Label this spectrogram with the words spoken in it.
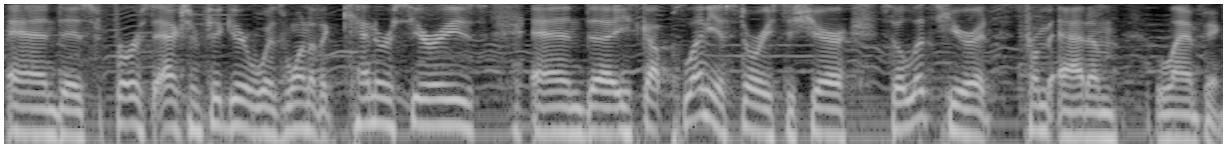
and his first action figure was one of the Kenner series, and uh, he's got plenty of stories to share. So let's hear it from Adam Lamping.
